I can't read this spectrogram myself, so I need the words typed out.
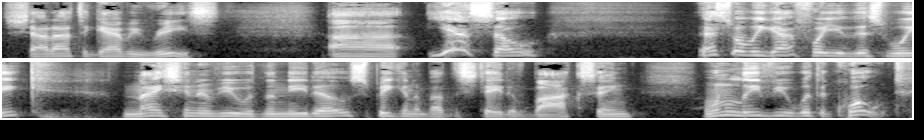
Shout out to Gabby Reece. Uh, yeah, so that's what we got for you this week. Nice interview with Nonito, speaking about the state of boxing. I want to leave you with a quote.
